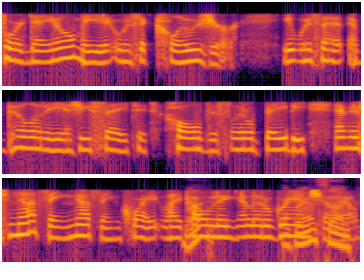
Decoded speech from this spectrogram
for Naomi it was a closure it was that ability, as you say, to hold this little baby. And there's nothing, nothing quite like right. holding a little grandchild.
